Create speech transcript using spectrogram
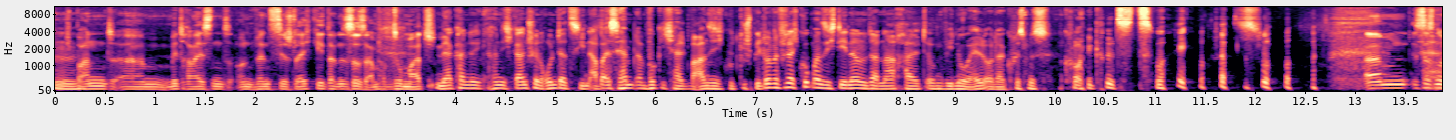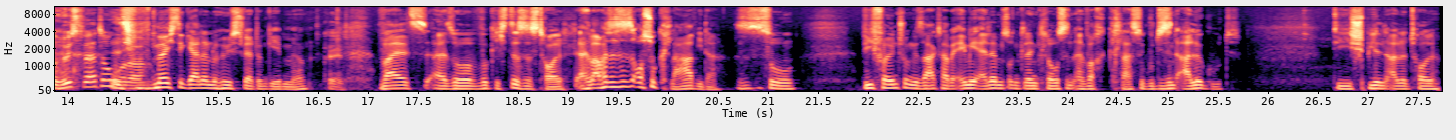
Spannend, ähm, mitreißend. Und wenn es dir schlecht geht, dann ist es einfach too much. Mehr kann, kann ich ganz schön runterziehen, aber es haben wirklich halt wahnsinnig gut gespielt. Oder vielleicht guckt man sich den dann und danach halt irgendwie Noel oder Christmas Chronicles 2 oder so. Ähm, ist das eine Höchstwertung? Ich Oder? möchte gerne eine Höchstwertung geben, ja. Okay. Weil es, also wirklich, das ist toll. Also, Aber das ist auch so klar wieder. Das ist so, wie ich vorhin schon gesagt habe, Amy Adams und Glenn Close sind einfach klasse gut. Die sind alle gut. Die spielen alle toll.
